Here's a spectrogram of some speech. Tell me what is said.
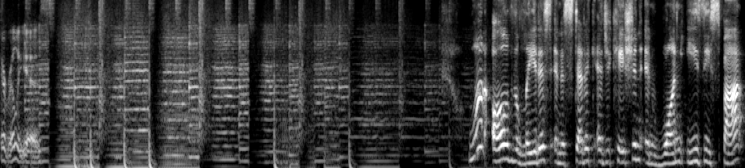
It really is. Want all of the latest in aesthetic education in one easy spot?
